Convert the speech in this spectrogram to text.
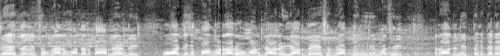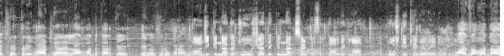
ਦੇਸ਼ ਦੇ ਵਿੱਚ ਸੂਬਿਆਂ ਨੂੰ ਵੱਧ ਅਧਿਕਾਰ ਦੇਣ ਦੀ, ਉਹ ਅੱਜ ਇੱਕ ਭਾਵੜ ਦਾ ਰੂਪ ਬਣ ਜਾ ਰਹੀ ਹੈ ਔਰ ਦੇਸ਼ ਵਿਆਪੀ ਮੁਹਿੰਮ ਸੀ ਰਾਜਨੀਤਿਕ ਜਿਹੜੇ ਖੇਤਰੀ ਪਾਰਟੀਆਂ ਨੇ ਲਾਮਬੰਦ ਕਰਕੇ ਇਹਨੂੰ ਸ਼ੁਰੂ ਕਰਾਂਗੇ। ਪ੍ਰਧਾਨ ਜੀ ਕਿੰਨਾ ਕੁ ਜੋਸ਼ ਹੈ ਤੇ ਕਿੰਨਾ ਕੁ ਸੈਂਟਰ ਸਰਕਾਰ ਦੇ ਖਿਲਾਫ ਅਕਰੋਸ਼ ਦੇਖਿਆ ਜਾ ਰਿਹਾ ਹੈ ਨੌਜਵਾਨ ਮੈਂ ਸਮਝਦਾ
